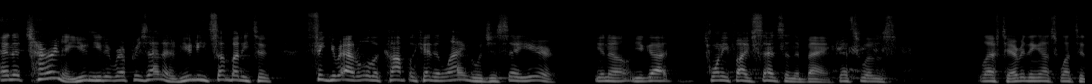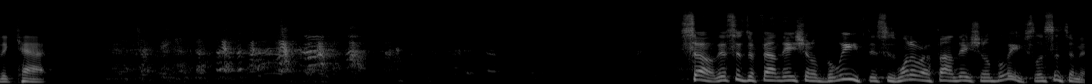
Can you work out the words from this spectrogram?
An attorney. You need a representative. You need somebody to figure out all the complicated language and say, here, you know, you got 25 cents in the bank. That's what was left. Everything else went to the cat. So, this is the foundational belief. This is one of our foundational beliefs. Listen to me.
